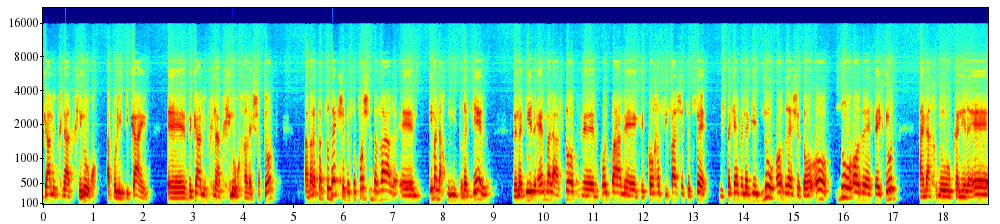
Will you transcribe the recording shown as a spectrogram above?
גם מבחינת חינוך הפוליטיקאים אה, וגם מבחינת חינוך הרשתות, אבל אתה צודק שבסופו של דבר, אה, אם אנחנו נתרגל ונגיד אין מה לעשות וכל פעם, אה, כל חשיפה שתצא, נסתכל ונגיד נו עוד רשת או, או נו עוד פייק ניוז, אנחנו כנראה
